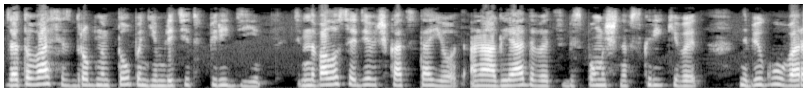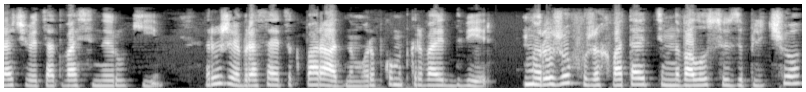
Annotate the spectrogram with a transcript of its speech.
Зато Вася с дробным топаньем летит впереди – Темноволосая девочка отстает. Она оглядывается, беспомощно вскрикивает, на бегу уворачивается от Васиной руки. Рыжая бросается к парадному, рывком открывает дверь. Но Рыжов уже хватает темноволосую за плечо,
